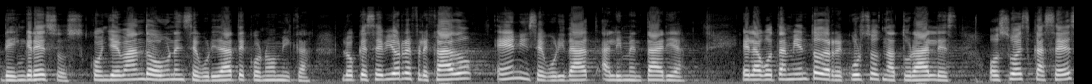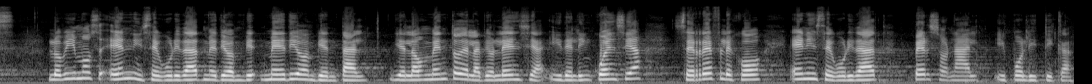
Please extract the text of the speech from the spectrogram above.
de ingresos, conllevando una inseguridad económica, lo que se vio reflejado en inseguridad alimentaria. El agotamiento de recursos naturales o su escasez lo vimos en inseguridad medioambiental y el aumento de la violencia y delincuencia se reflejó en inseguridad personal y política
